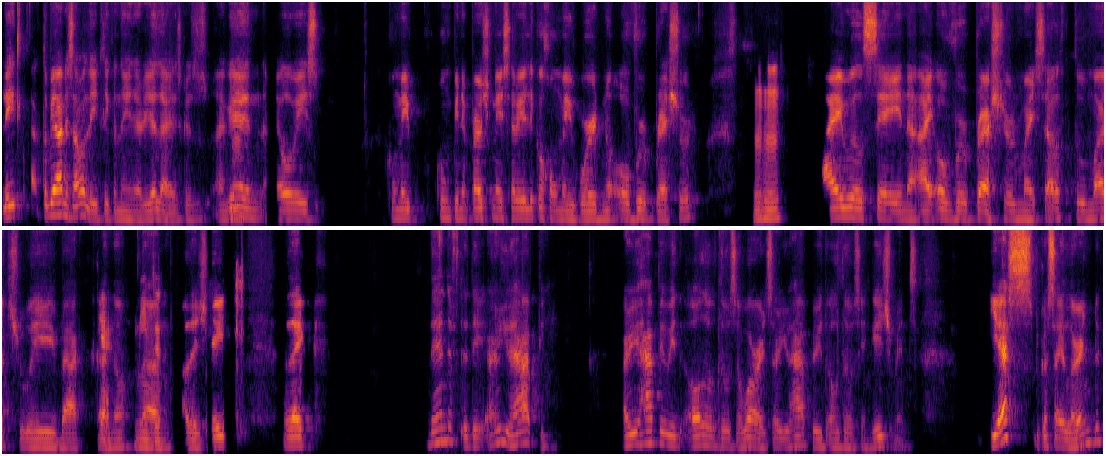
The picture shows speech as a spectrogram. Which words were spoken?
late, to be honest, ako lately ko na yun na-realize because again, I always, kung may, kung ko na yung sarili ko, kung may word na overpressure, Mm-hmm. I will say na I overpressured myself too much way back Yeah, ano, me too. um, college days. Like, the end of the day, are you happy? Are you happy with all of those awards? Are you happy with all those engagements? Yes, because I learned,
